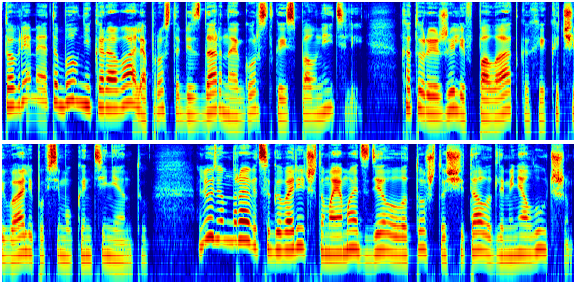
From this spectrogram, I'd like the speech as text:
В то время это был не караваль, а просто бездарная горстка исполнителей, которые жили в палатках и кочевали по всему континенту. Людям нравится говорить, что моя мать сделала то, что считала для меня лучшим.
